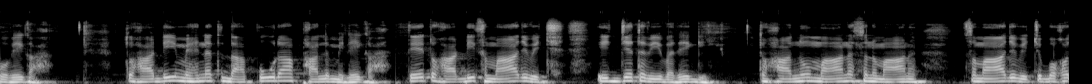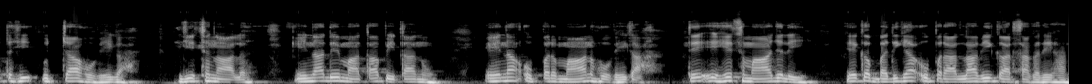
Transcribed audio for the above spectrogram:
ਹੋਵੇਗਾ। ਤੁਹਾਡੀ ਮਿਹਨਤ ਦਾ ਪੂਰਾ ਫਲ ਮਿਲੇਗਾ ਤੇ ਤੁਹਾਡੀ ਸਮਾਜ ਵਿੱਚ ਇੱਜ਼ਤ ਵੀ ਵਧੇਗੀ। ਤੁਹਾਨੂੰ ਮਾਨ ਸਨਮਾਨ ਸਮਾਜ ਵਿੱਚ ਬਹੁਤ ਹੀ ਉੱਚਾ ਹੋਵੇਗਾ, ਜਿਸ ਨਾਲ ਇਹਨਾਂ ਦੇ ਮਾਤਾ ਪਿਤਾ ਨੂੰ ਇਹਨਾਂ ਉੱਪਰ ਮਾਣ ਹੋਵੇਗਾ ਤੇ ਇਹ ਸਮਾਜ ਲਈ ਇੱਕ ਵਧੀਆ ਉਪਰਾਲਾ ਵੀ ਕਰ ਸਕਦੇ ਹਨ।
